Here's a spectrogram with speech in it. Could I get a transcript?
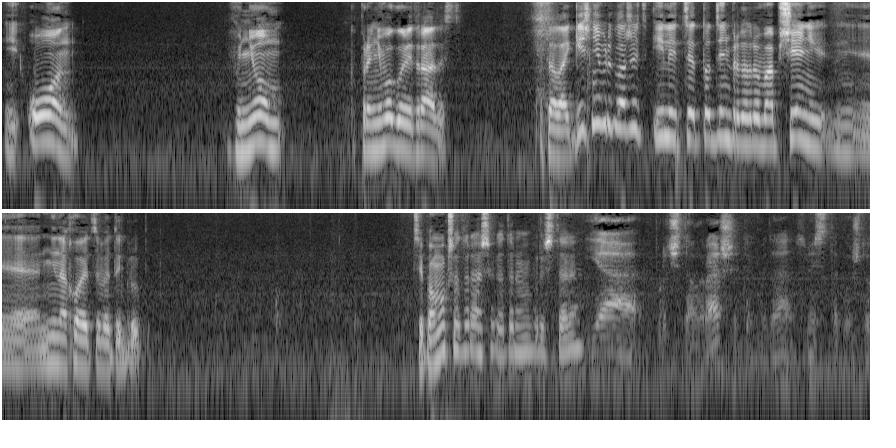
и он в нем, про него говорит радость. Это логичнее предложить или те- тот день, при котором вообще не, не, не находится в этой группе? Тебе помог что-то Раши, который мы прочитали? Я прочитал Раши, как бы, да, вместе с тобой, что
